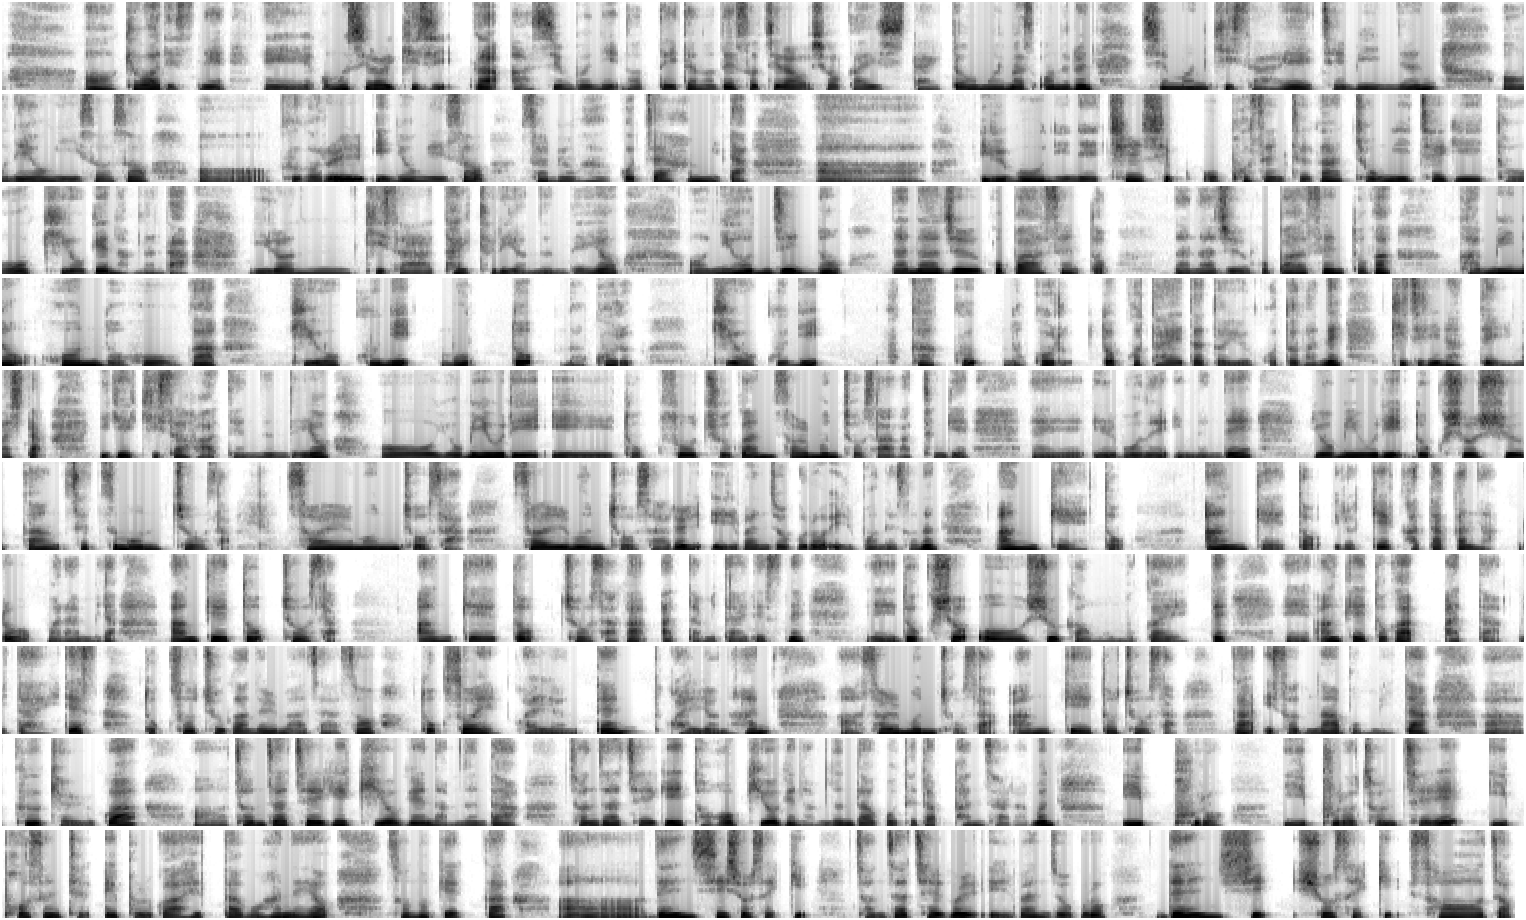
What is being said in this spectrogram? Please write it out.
今日はですね、えー、面白い記事が新聞に載っていたので、そちらを紹介したいと思います。오늘은신문기사에재미있는어내용이있어서어그거를인용해서설명하고자합니다 아, 일본인의 75%가 종이책이 더 기억에 남는다. 이런 기사 타이틀이었는데요. 어, 일본인の 75%, 75%가 紙の本の方が 記憶にもっと残る。記憶に深く残ると答えたということがね、記事になっていました。이게기사화됐는데요어요미우리이독서주간설문조사같은게에일본에있는데요미우리독서주간세문조사설문조사설문조사를일반적으로일본에서는안케이토안케이토이렇게카타카나로말합니다ンケート調査 アンケート調査があったみたいですね。えー、読書週間を迎えて、えー、アンケートがあったみたいです。독서주간을맞아서독서에관련된관련한아설문조사안케이토조사가있었나봅니다 아그결과어전자책이기억에남는다전자책이더기억에남는다고대답한사람은2% 2% 전체의 2%에 불과했다고 하네요. その結果, 아, 電子書籍, 전자책을 일반적으로 電子書籍, 서적,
